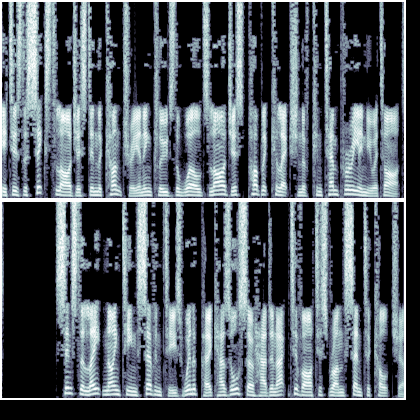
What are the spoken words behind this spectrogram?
It is the sixth largest in the country and includes the world's largest public collection of contemporary Inuit art. Since the late 1970s Winnipeg has also had an active artist-run center culture.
